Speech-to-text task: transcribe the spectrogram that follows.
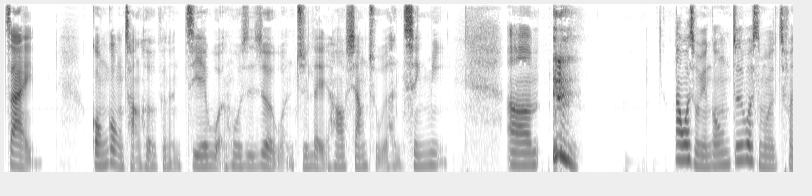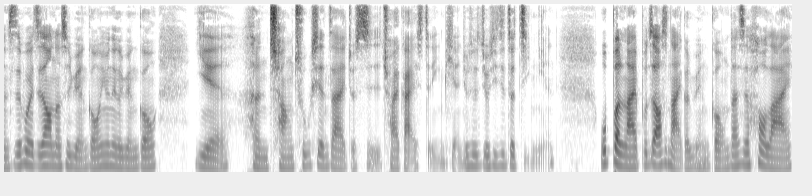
在公共场合可能接吻或是热吻之类，然后相处的很亲密。嗯，那为什么员工？就是为什么粉丝会知道那是员工？因为那个员工也很常出现在就是 Try Guys 的影片，就是尤其是这几年，我本来不知道是哪一个员工，但是后来，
